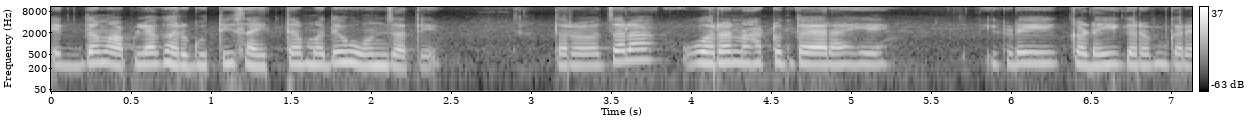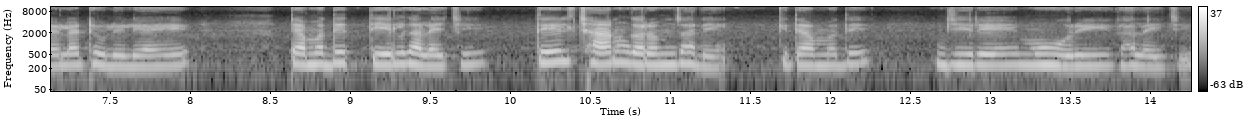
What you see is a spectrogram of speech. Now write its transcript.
एकदम आपल्या घरगुती साहित्यामध्ये होऊन जाते. तर चला वरण हाटून तयार आहे. इकडे कढई गरम करायला ठेवलेली आहे. त्यामध्ये तेल घालायचे. तेल छान गरम झाले की त्यामध्ये जिरे मोहरी घालायची.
